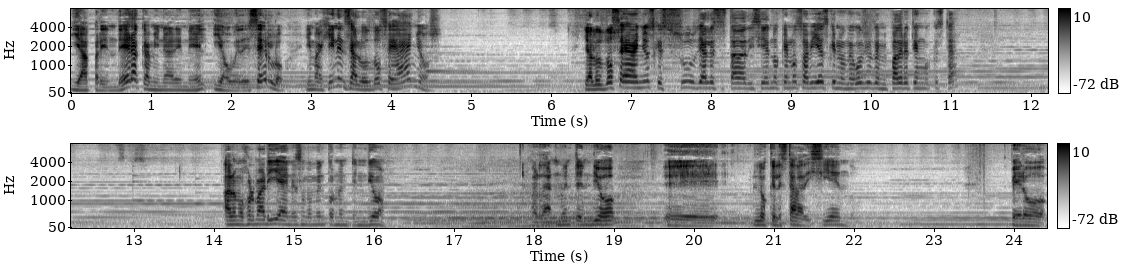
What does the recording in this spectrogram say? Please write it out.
y aprender a caminar en él y a obedecerlo. Imagínense a los 12 años. Y a los 12 años Jesús ya les estaba diciendo que no sabías que en los negocios de mi padre tengo que estar. A lo mejor María en ese momento no entendió, ¿verdad? No entendió eh, lo que le estaba diciendo. Pero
